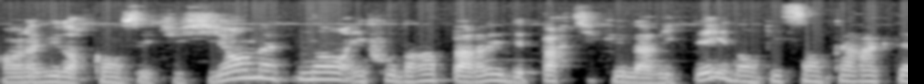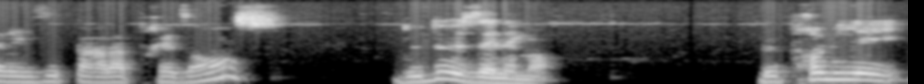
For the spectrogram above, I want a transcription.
on a vu leur constitution. Maintenant, il faudra parler des particularités. Donc, ils sont caractérisés par la présence de deux éléments. Le premier,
